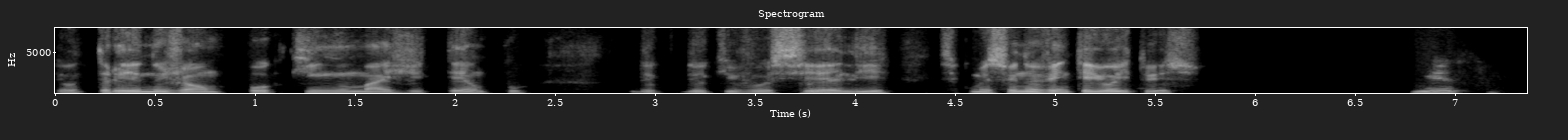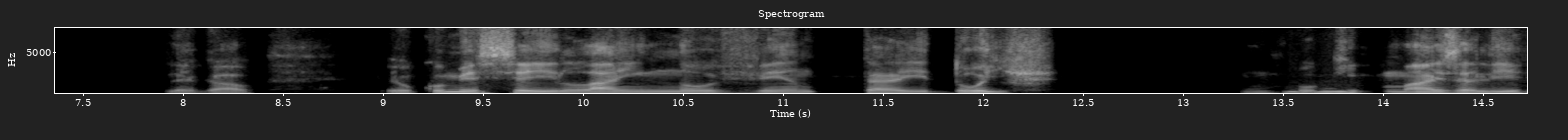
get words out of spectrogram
eu treino já um pouquinho mais de tempo do, do que você ali. Você começou em 98, isso? Isso. Legal. Eu comecei lá em 92 um uhum. pouquinho mais ali.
